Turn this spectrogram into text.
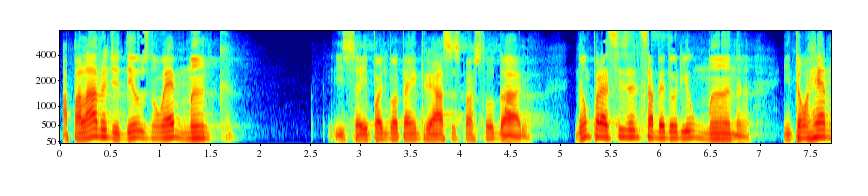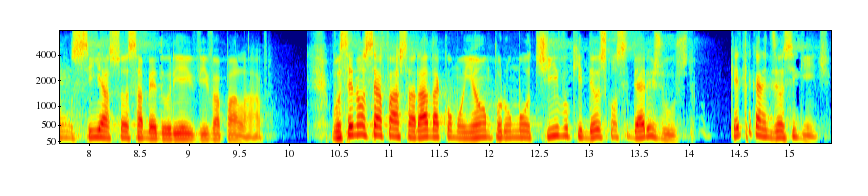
a palavra de Deus não é manca. Isso aí pode botar entre aspas, pastor Dário. Não precisa de sabedoria humana. Então renuncie à sua sabedoria e viva a palavra. Você não se afastará da comunhão por um motivo que Deus considere justo. O que ele está querendo dizer é o seguinte:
